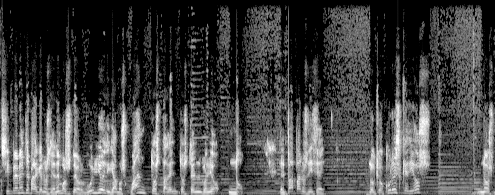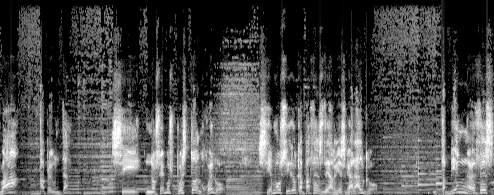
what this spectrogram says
Simplemente para que nos llenemos de orgullo y digamos, ¿cuántos talentos tengo yo? No el Papa nos dice, lo que ocurre es que Dios nos va a preguntar si nos hemos puesto en juego, si hemos sido capaces de arriesgar algo. También a veces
